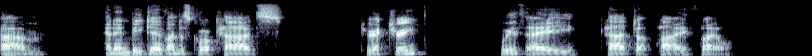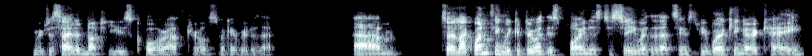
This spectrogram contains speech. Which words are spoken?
um, an nbdev underscore cards directory with a card.py file. We've decided not to use core after all, so I'll get rid of that. Um, so like one thing we could do at this point is to see whether that seems to be working okay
